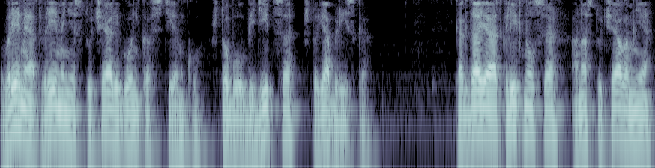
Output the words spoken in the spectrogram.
время от времени стуча легонько в стенку, чтобы убедиться, что я близко. Когда я откликнулся, она стучала мне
